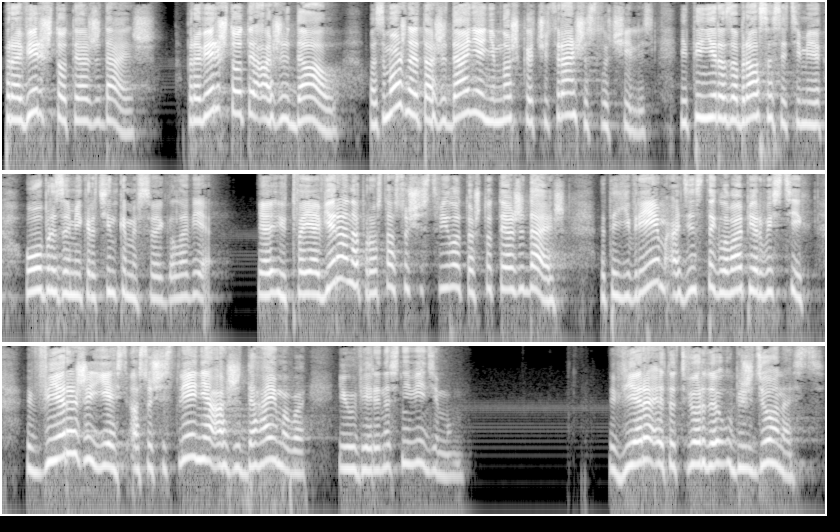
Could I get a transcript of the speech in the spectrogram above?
проверь, что ты ожидаешь. Проверь, что ты ожидал. Возможно, это ожидания немножко чуть раньше случились, и ты не разобрался с этими образами и картинками в своей голове. И твоя вера, она просто осуществила то, что ты ожидаешь. Это Евреям 11 глава 1 стих. Вера же есть осуществление ожидаемого и уверенность в невидимом. Вера – это твердая убежденность.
